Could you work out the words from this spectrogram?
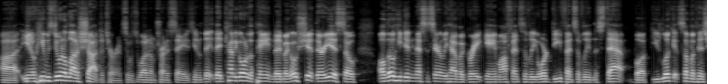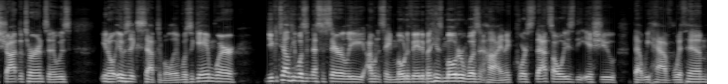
Uh, you know, he was doing a lot of shot deterrence. Was what I'm trying to say. Is you know they, they'd kind of go into the paint and they'd be like, "Oh shit, there he is." So although he didn't necessarily have a great game offensively or defensively in the stat book, you look at some of his shot deterrence and it was, you know, it was acceptable. It was a game where you could tell he wasn't necessarily, I wouldn't say motivated, but his motor wasn't high. And of course, that's always the issue that we have with him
